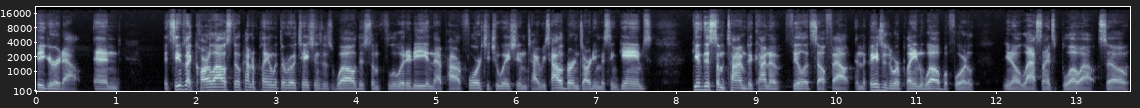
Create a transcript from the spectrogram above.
figure it out. And it seems like Carlisle's still kind of playing with the rotations as well. There's some fluidity in that power forward situation. Tyrese Halliburton's already missing games. Give this some time to kind of feel itself out. And the Pacers were playing well before, you know, last night's blowout. So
